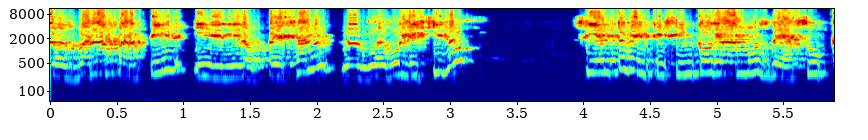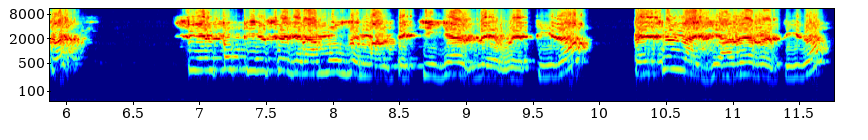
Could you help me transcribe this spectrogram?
los van a partir y lo pesan, el huevo líquido. 125 gramos de azúcar, 115 gramos de mantequilla derretida, pésenla ya derretida,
